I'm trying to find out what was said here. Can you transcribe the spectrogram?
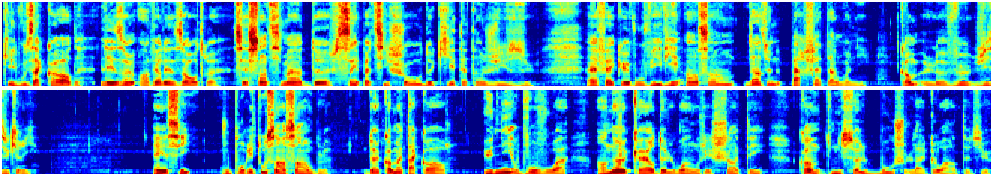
Qu'il vous accorde les uns envers les autres ces sentiments de sympathie chaude qui étaient en Jésus, afin que vous viviez ensemble dans une parfaite harmonie comme le veut Jésus-Christ. Ainsi, vous pourrez tous ensemble, d'un commun accord, unir vos voix en un cœur de louange et chanter comme d'une seule bouche la gloire de Dieu.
